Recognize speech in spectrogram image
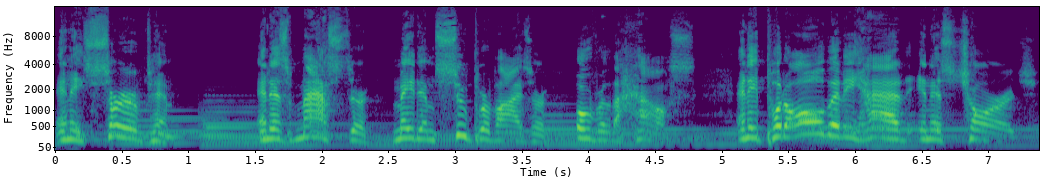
and he served him. And his master made him supervisor over the house. And he put all that he had in his charge.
